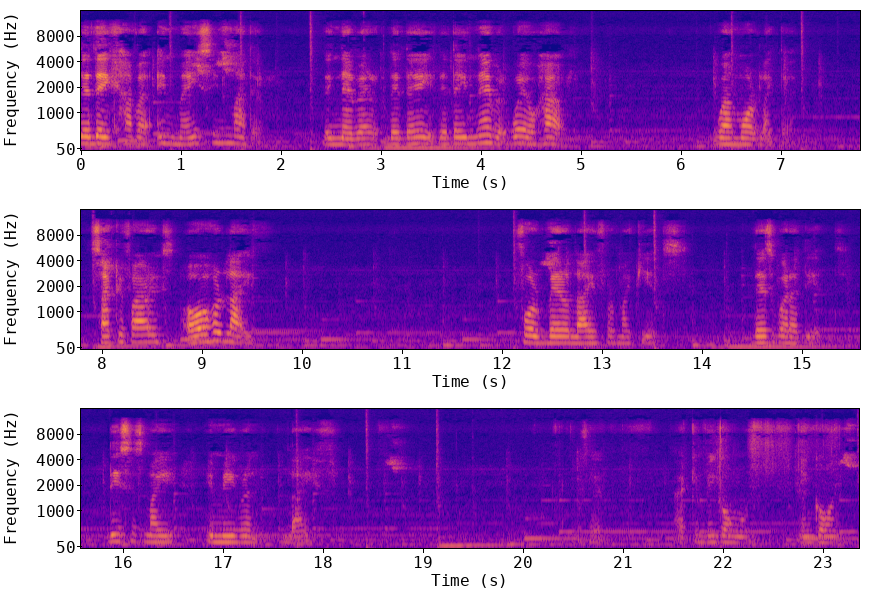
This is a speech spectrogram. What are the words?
that they have an amazing mother. They never, that they, that they never will have one more like that. Sacrifice all her life for better life for my kids. That's what I did. This is my immigrant life. I can be going and going.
